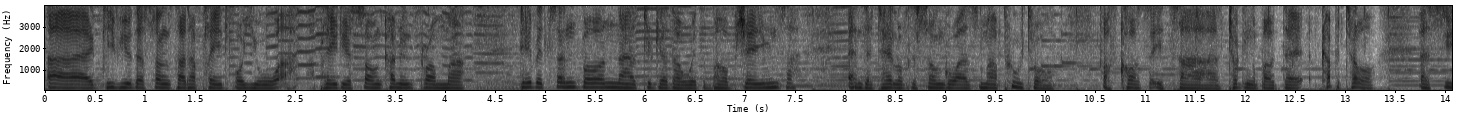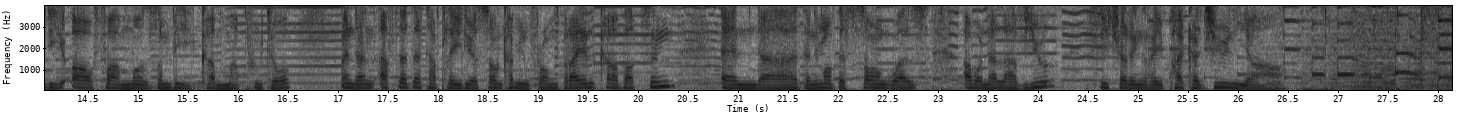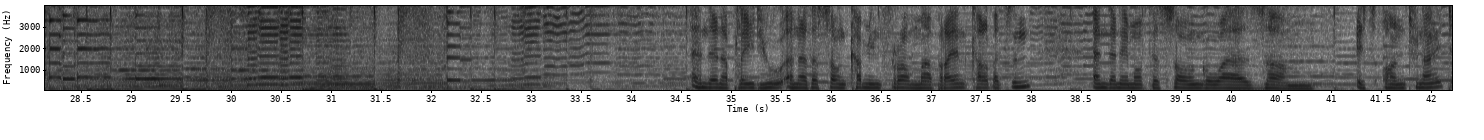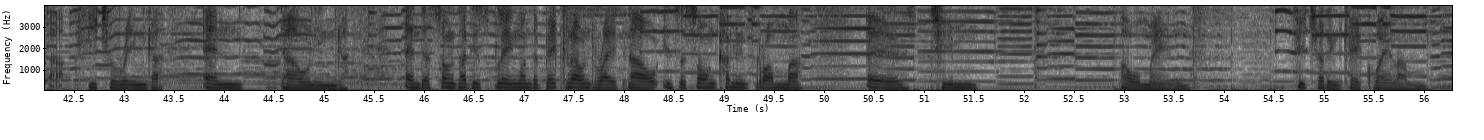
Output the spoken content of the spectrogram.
uh, give you the songs that I played for you. I played your song coming from uh, David Sanborn uh, together with Bob James, and the title of the song was Maputo. Of course, it's uh, talking about the capital uh, city of uh, Mozambique, Maputo. And then after that, I played a song coming from Brian Culbertson, and the name of the song was I Wanna Love You, featuring Ray Parker Jr. And then I played you another song coming from uh, Brian Culbertson, and the name of the song was um, It's On Tonight, uh, featuring uh, Anne Downing. And the song that is playing on the background right now is a song coming from uh, uh, Tim Bowman, featuring Kek Wailam.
